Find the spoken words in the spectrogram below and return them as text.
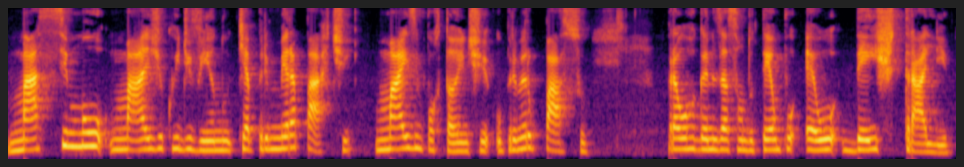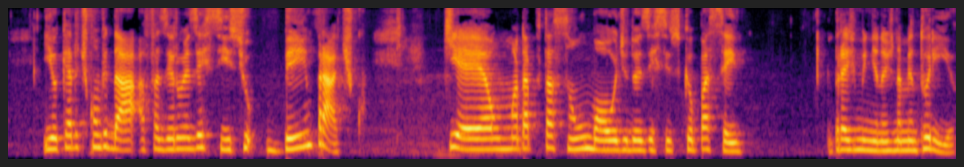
máximo, mágico e divino, que é a primeira parte mais importante, o primeiro passo para a organização do tempo é o destralhe. E eu quero te convidar a fazer um exercício bem prático, que é uma adaptação, um molde do exercício que eu passei para as meninas na mentoria.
